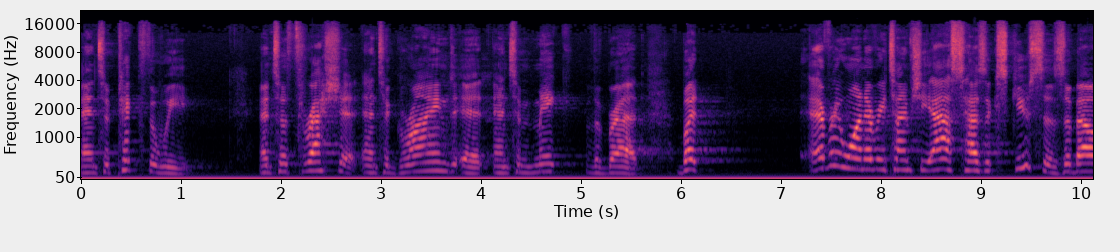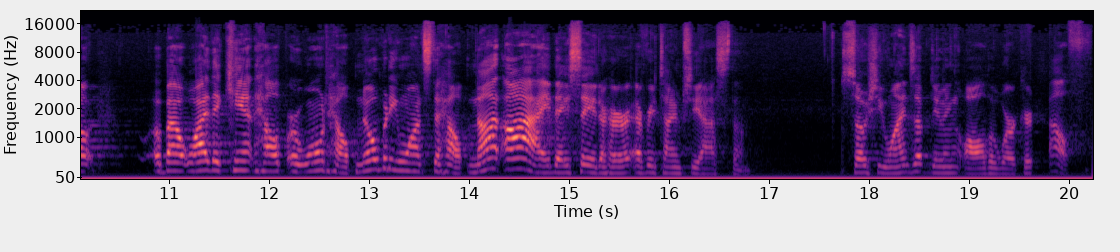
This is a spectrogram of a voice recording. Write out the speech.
and to pick the wheat, and to thresh it, and to grind it, and to make the bread. But everyone, every time she asks, has excuses about, about why they can't help or won't help. Nobody wants to help. Not I, they say to her every time she asks them. So she winds up doing all the work herself.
